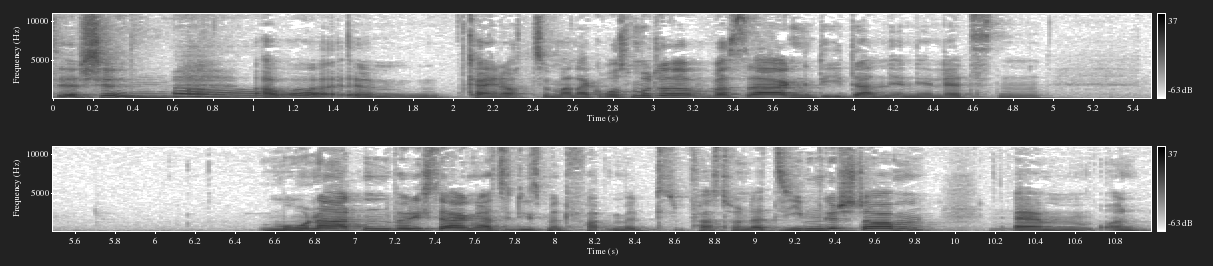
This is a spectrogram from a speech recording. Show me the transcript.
sehr schön. Aber ähm, kann ich noch zu meiner Großmutter was sagen, die dann in den letzten Monaten, würde ich sagen. Also die ist mit, mit fast 107 gestorben. Ähm, und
